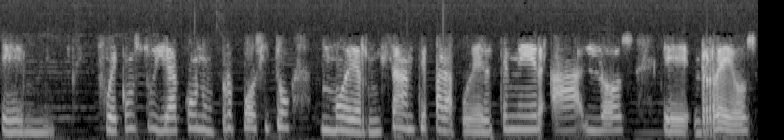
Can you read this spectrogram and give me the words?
eh, fue construida con un propósito modernizante para poder tener a los eh, reos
